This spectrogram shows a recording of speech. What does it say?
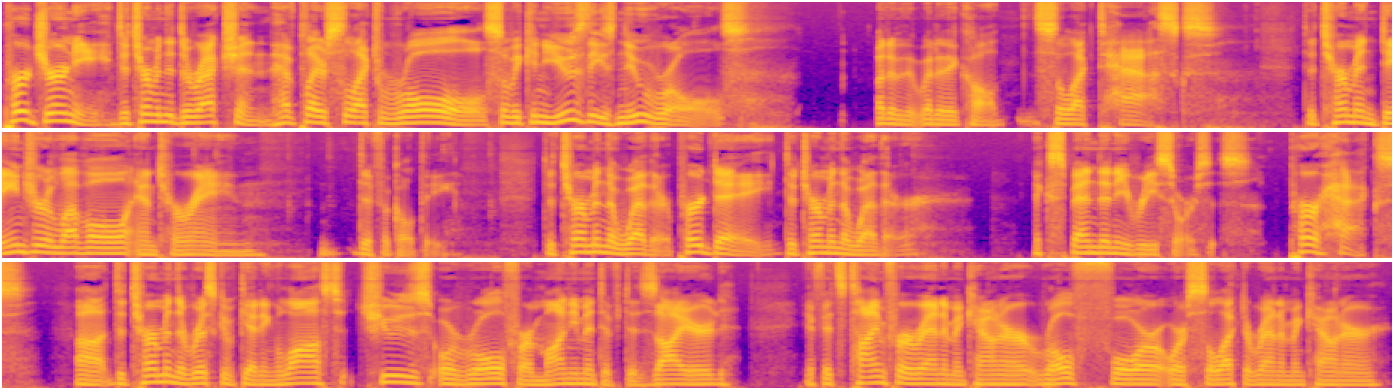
Per journey, determine the direction. Have players select roles so we can use these new roles. What are they, what are they called? Select tasks. Determine danger level and terrain difficulty. Determine the weather per day. Determine the weather. Expend any resources per hex. Uh, determine the risk of getting lost. Choose or roll for a monument if desired. If it's time for a random encounter, roll for or select a random encounter.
